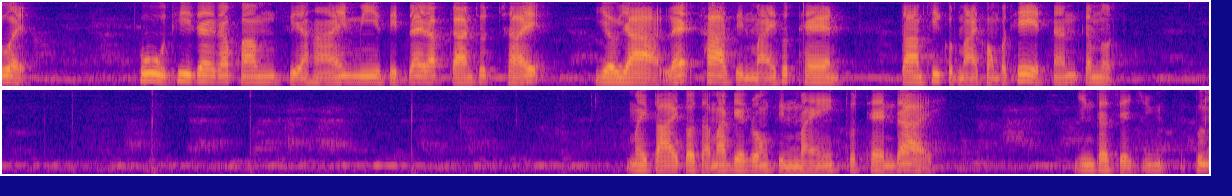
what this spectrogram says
ด้วย ผู้ที่ได้รับความเสียหายมีสิทธิ์ได้รับการชดใช้ เยียวยาและค่าสินไหมทดแทน ตามที่กฎหมายของประเทศนั้นกำหนด ไม่ตายก็สามารถเรียกร้องสินไหมทดแทนได้ ยิ่งถ้าเสียชีวิตพึง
